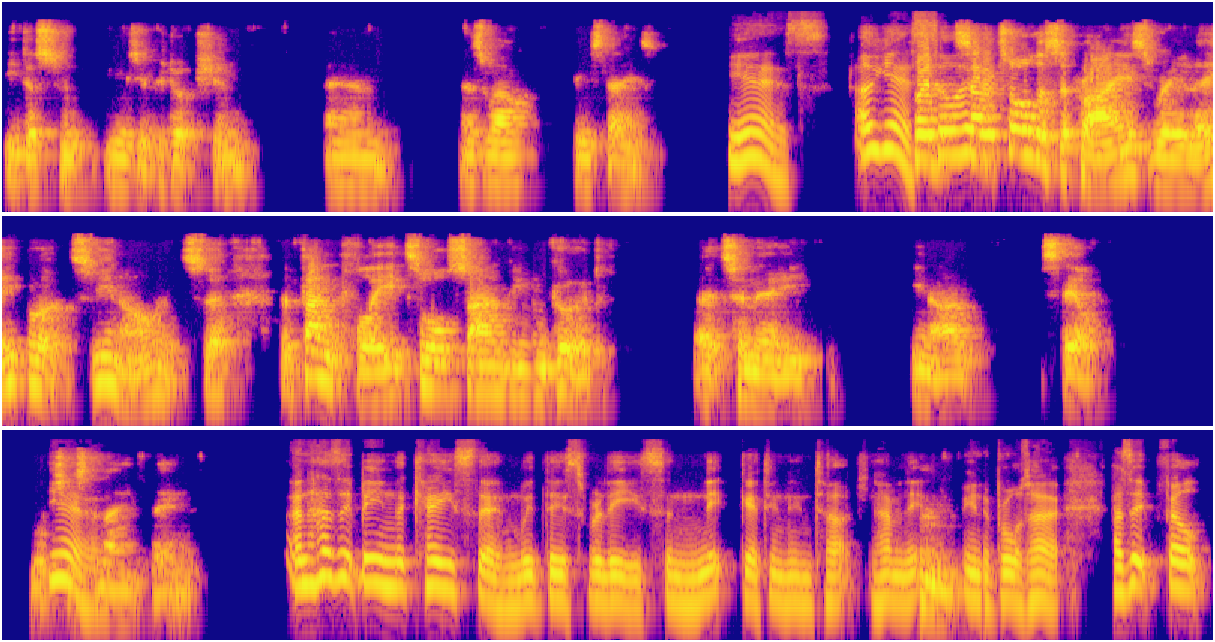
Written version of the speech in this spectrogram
he does some music production um, as well these days. Yes. Oh, yes. But, so, so it's all a surprise, really. But you know, it's uh, but thankfully it's all sounding good uh, to me. You know, still which yeah. is the main thing. And has it been the case then with this release and Nick getting in touch and having it hmm. you know brought out? Has it felt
